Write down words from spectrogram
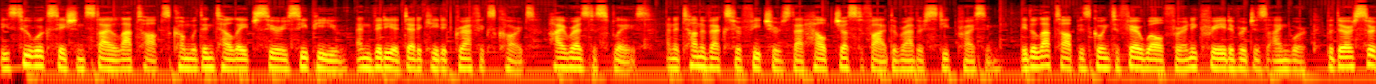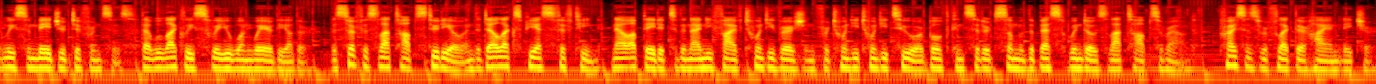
These two workstation-style laptops come with Intel H-series CPU, NVIDIA dedicated graphics cards, high-res displays, and a ton of extra features that help justify the rather steep pricing. Either laptop is going to fare well for any creative or design work, but there are certainly some major differences that will likely sway you one way or the other. The Surface Laptop Studio and the Dell XPS 15, now updated to the 9520 version for 2022 are both considered some of the best Windows laptops around prices reflect their high-end nature.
